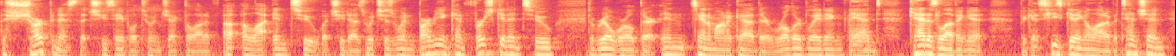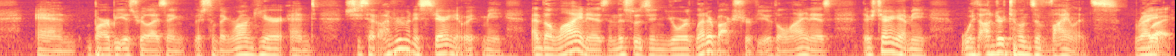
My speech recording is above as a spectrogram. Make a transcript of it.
the sharpness that she's able to inject a lot of a, a lot into what she does which is when barbie and ken first get into the real world they're in santa monica they're rollerblading and ken is loving it because he's getting a lot of attention and Barbie is realizing there's something wrong here, and she said, oh, "Everyone is staring at me." And the line is, and this was in your Letterboxd review. The line is, "They're staring at me with undertones of violence." Right. Right.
